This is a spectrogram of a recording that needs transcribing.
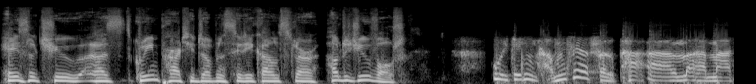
Hazel Chu, as Green Party Dublin City Councillor, how did you vote? We didn't come to the vote, um, uh, Matt.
